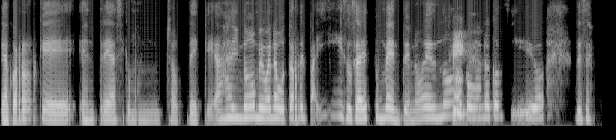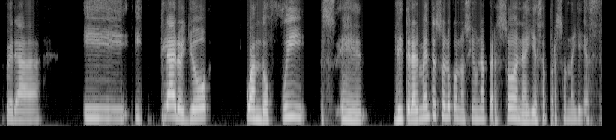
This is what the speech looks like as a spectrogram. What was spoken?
me acuerdo que entré así como un shock de que, ay, no, me van a botar del país, o sea, es tu mente, ¿no? Es, no, sí, como no consigo, desesperada. Y, y claro, yo cuando fui, eh, literalmente solo conocí a una persona y esa persona ya se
